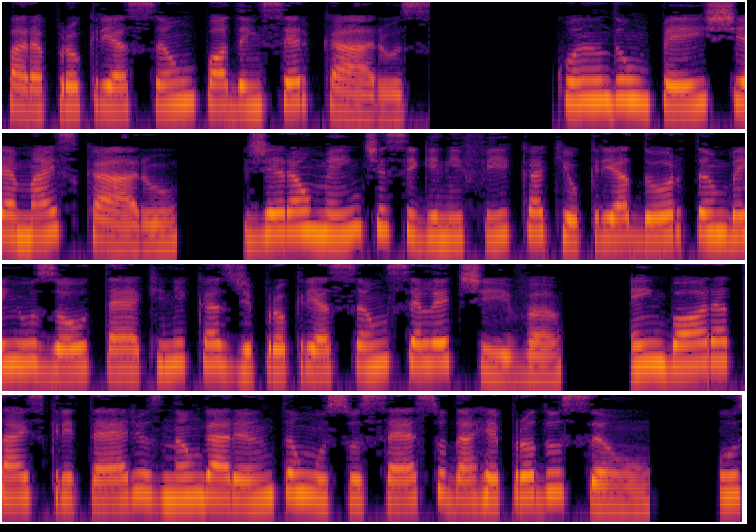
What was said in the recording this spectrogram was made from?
para procriação podem ser caros. Quando um peixe é mais caro, geralmente significa que o criador também usou técnicas de procriação seletiva. Embora tais critérios não garantam o sucesso da reprodução, os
